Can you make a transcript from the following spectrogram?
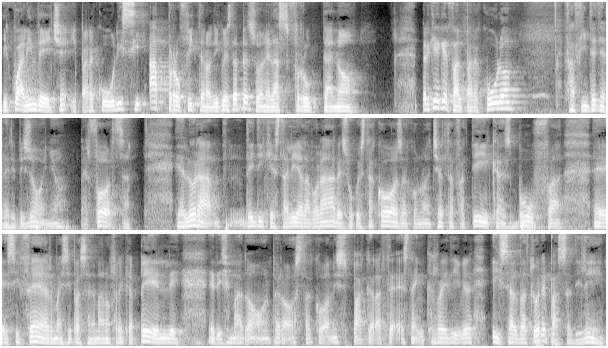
i quali invece, i paraculi, si approfittano di questa persona e la sfruttano. Perché che fa il paraculo? Fa finta di avere bisogno, per forza. E allora vedi che sta lì a lavorare su questa cosa con una certa fatica, sbuffa, eh, si ferma e si passa le mani fra i capelli e dice Madonna, però sta cosa mi spacca la testa, è incredibile. E il Salvatore passa di lì,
